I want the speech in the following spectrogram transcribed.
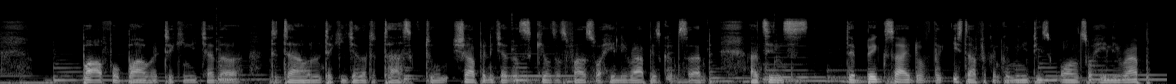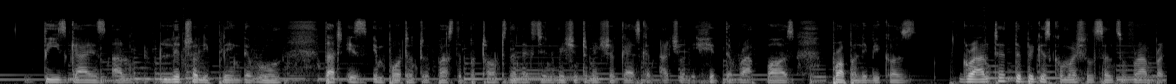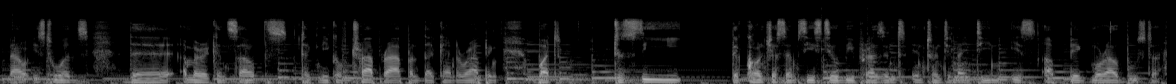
bar for bar, we're taking each other to town and taking each other to task to sharpen each other's skills as far as Swahili rap is concerned. And since the big side of the East African community is also Swahili rap, these guys are literally playing the role that is important to pass the baton to the next generation to make sure guys can actually hit the rap bars properly because granted the biggest commercial sense of rap right now is towards the american south's technique of trap rap and that kind of rapping. But to see the conscious mc still be present in 2019 is a big morale booster.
